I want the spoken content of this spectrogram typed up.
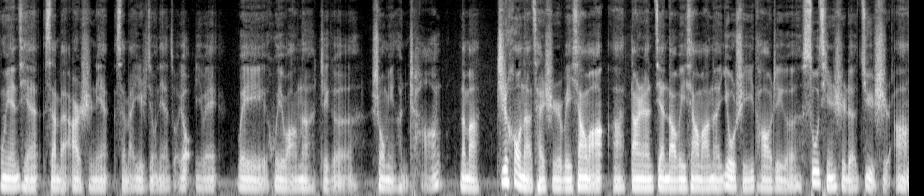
公元前三百二十年、三百一十九年左右。因为魏惠王呢，这个寿命很长。那么。”之后呢，才是魏襄王啊。当然，见到魏襄王呢，又是一套这个苏秦式的句式啊。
